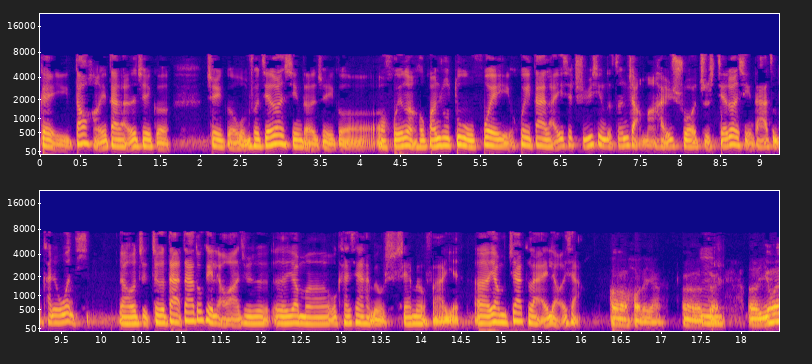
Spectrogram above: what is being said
给刀行业带来的这个这个我们说阶段性的这个呃回暖和关注度会会带来一些持续性的增长吗？还是说只是阶段性？大家怎么看这个问题？然后这这个大大家都可以聊啊，就是呃要么我看现在还没有谁还没有发言，呃要么 Jack 来聊一下。呃好的呀，呃对。呃，因为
